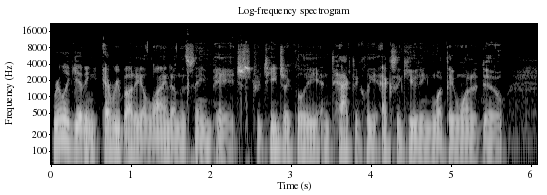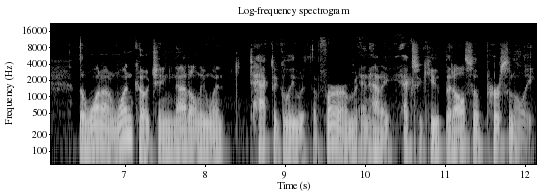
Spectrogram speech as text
really getting everybody aligned on the same page, strategically and tactically executing what they want to do. The one-on-one coaching not only went tactically with the firm and how to execute, but also personally,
